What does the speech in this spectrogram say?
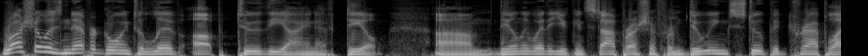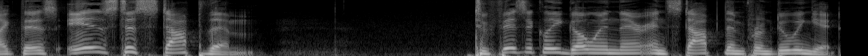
Russia was never going to live up to the INF deal. Um, the only way that you can stop Russia from doing stupid crap like this is to stop them. To physically go in there and stop them from doing it.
